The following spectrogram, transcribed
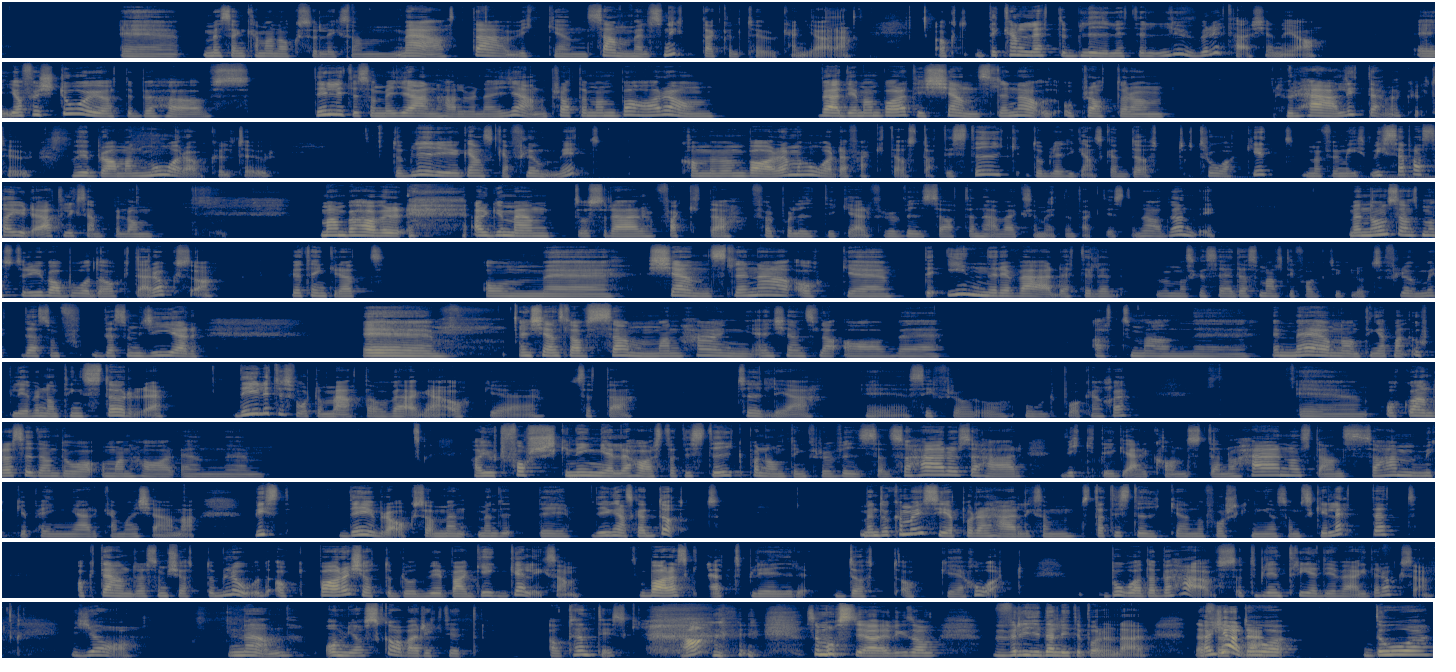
Eh, men sen kan man också liksom mäta vilken samhällsnytta kultur kan göra. Och det kan lätt bli lite lurigt här känner jag. Eh, jag förstår ju att det behövs, det är lite som med hjärnhalvorna igen, pratar man bara om, vädjar man bara till känslorna och, och pratar om hur härligt det är med kultur och hur bra man mår av kultur, då blir det ju ganska flummigt. Kommer man bara med hårda fakta och statistik, då blir det ganska dött och tråkigt. Men för vissa passar ju det, till exempel om man behöver argument och sådär, fakta för politiker för att visa att den här verksamheten faktiskt är nödvändig. Men någonstans måste det ju vara både och där också. För jag tänker att om eh, känslorna och eh, det inre värdet, eller vad man ska säga, det som alltid folk tycker låter så flummigt, det som, det som ger eh, en känsla av sammanhang, en känsla av eh, att man eh, är med om någonting, att man upplever någonting större. Det är lite svårt att mäta och väga och eh, sätta tydliga eh, siffror och ord på kanske. Eh, och å andra sidan då om man har en eh, har gjort forskning eller har statistik på någonting för att visa så här och så här viktig är konsten och här någonstans så här mycket pengar kan man tjäna. Visst, det är ju bra också men, men det, det, det är ganska dött. Men då kan man ju se på den här liksom, statistiken och forskningen som skelettet och det andra som kött och blod. Och bara kött och blod blir bara gigga liksom. Bara skelett blir dött och eh, hårt. Båda behövs, att det blir en tredje väg där också. Ja, men om jag ska vara riktigt autentisk ja. så måste jag liksom vrida lite på den där. Därför jag gör det. Då, då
